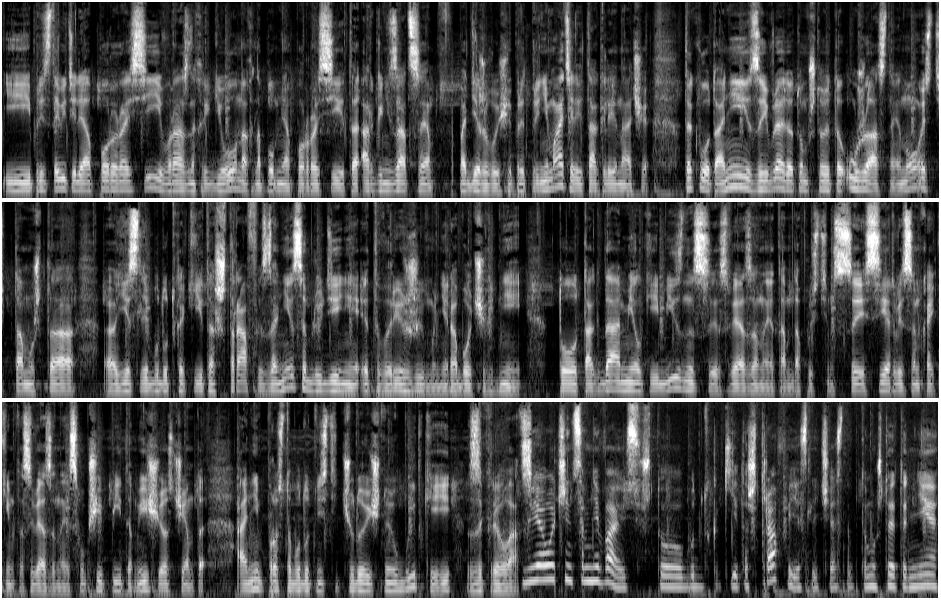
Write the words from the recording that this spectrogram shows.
И представители «Опоры России» в разных регионах, напомню, «Опора России» — это организация, поддерживающая предпринимателей, так или иначе. Так вот, они заявляют о том, что это ужасная новость, потому что э, если будут какие-то штрафы за несоблюдение этого режима нерабочих дней, то тогда мелкие бизнесы, связанные там, допустим, с сервисом каким-то, связанные с общепитом, кредитом, еще с чем-то, они просто будут нести чудовищные убытки и закрываться. Ну, я очень сомневаюсь, что будут какие-то штрафы, если честно, потому что это не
